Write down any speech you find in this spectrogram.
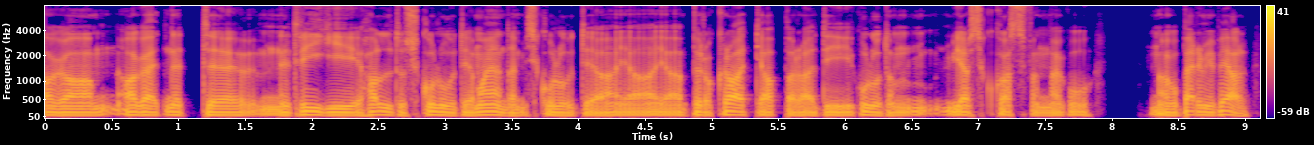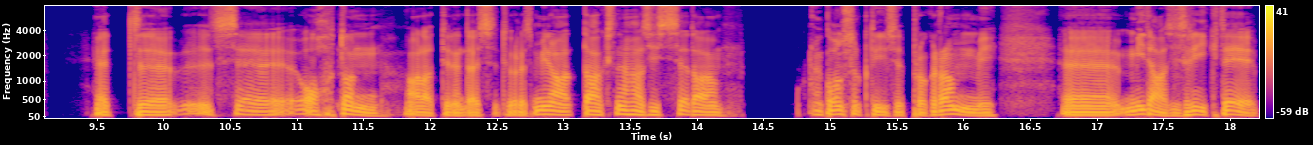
aga, aga et need, need riigi halduskulud ja majandamiskulud ja, ja, ja bürokraatia aparaadi kulud on järsku kasvanud nagu, nagu pärmi peal et see oht on alati nende asjade juures, mina tahaks näha siis seda konstruktiivset programmi, eh, mida siis riik teeb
